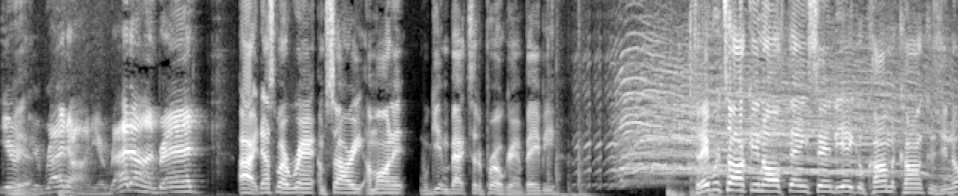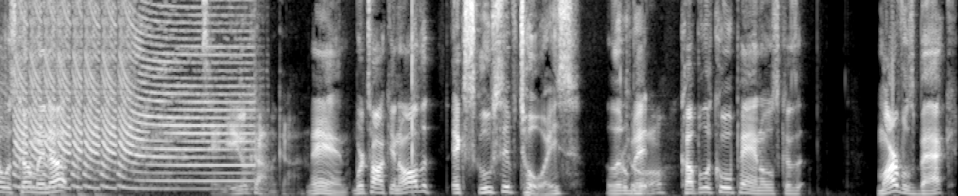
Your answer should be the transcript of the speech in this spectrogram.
You're Yeah. you're right on. You're right on, Brad. All right, that's my rant. I'm sorry. I'm on it. We're getting back to the program, baby. Today we're talking all things San Diego Comic Con because you know what's coming up. San Diego Comic Con. Man, we're talking all the exclusive toys, a little bit, Cool. couple of cool panels because Marvel's back.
